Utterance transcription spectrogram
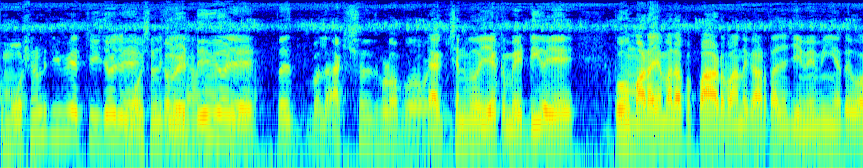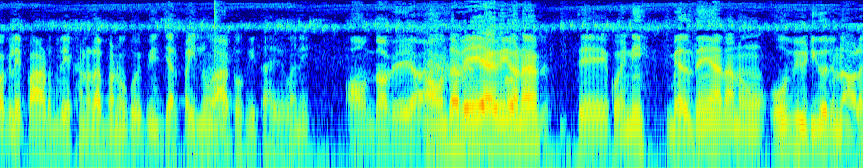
ਇਮੋਸ਼ਨਲ ਚੀਜ਼ ਵੀ ਚੀਜ਼ ਹੋ ਜੇ Emotional ਚੀਜ਼, ਕਮੇਡੀ ਵੀ ਹਾਂ, ਹੋ ਜੇ ਤੇ ਮਤਲਬ ਐਕਸ਼ਨ ਥੋੜਾ ਬਹੁਤ ਹੋ ਜੇ ਐਕਸ਼ਨ ਵੀ ਹੋ ਜੇ ਕਮੇਡੀ ਹੋ ਜੇ ਕੋਹ ਮਾੜਾ ਜਿਹਾ ਮਤਲਬ ਆਪਾਂ ਪਾਰਟ ਬੰਦ ਕਰਤਾ ਜਾਂ ਜਿਵੇਂ ਵੀ ਆ ਤੇ ਉਹ ਅਗਲੇ ਪਾਰਟ ਦੇਖਣ ਵਾਲਾ ਬਣੂ ਕੋਈ ਵੀ ਯਾਰ ਪਹਿਲੋਂ ਆ ਕੋ ਕੀਤਾ ਸੀ ਕੋਈ ਨਹੀਂ ਆਨ ਦਾ ਵੇ ਆ। ਆਉਂਦਾ ਵੇ ਆ ਵੀ ਹੁਣ। ਤੇ ਕੋਈ ਨਹੀਂ ਮਿਲਦੇ ਆ ਤੁਹਾਨੂੰ ਉਹ ਵੀਡੀਓ ਦੇ ਨਾਲ।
